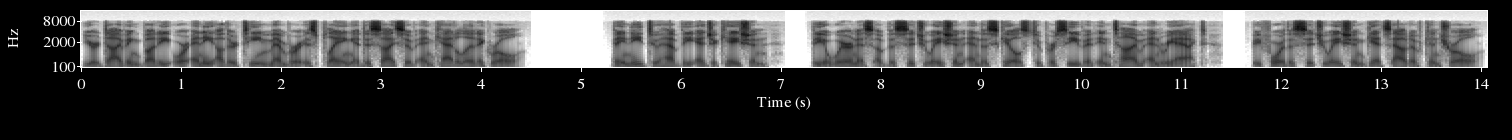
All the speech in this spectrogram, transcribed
your diving buddy or any other team member is playing a decisive and catalytic role. They need to have the education, the awareness of the situation and the skills to perceive it in time and react, before the situation gets out of control.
